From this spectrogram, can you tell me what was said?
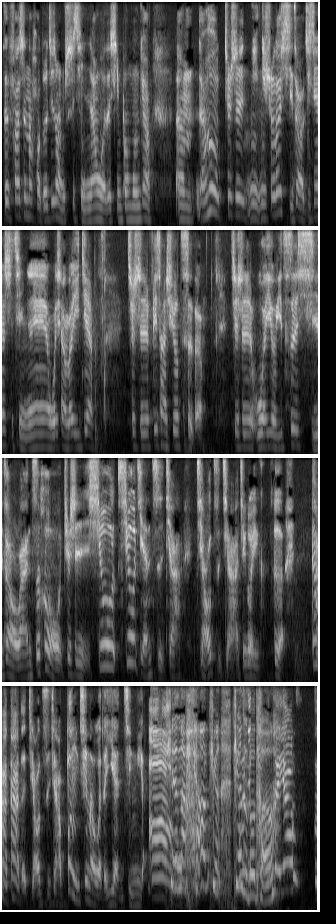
这发生了好多这种事情，让我的心蹦蹦跳。嗯，然后就是你你说到洗澡这件事情，哎，我想到一件，就是非常羞耻的，就是我有一次洗澡完之后，就是修修剪指甲、脚指甲，结果一个。大大的脚趾甲蹦进了我的眼睛里啊！天哪，听听着都疼的要死！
